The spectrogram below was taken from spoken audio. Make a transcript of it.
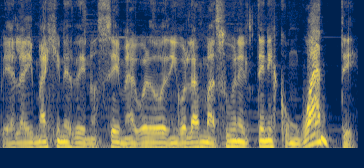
veía las imágenes de, no sé, me acuerdo de Nicolás Mazú en el tenis con guante.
